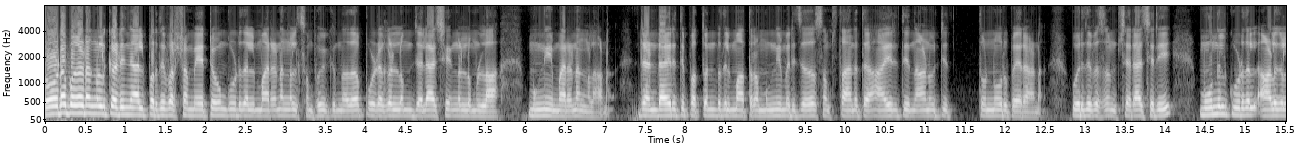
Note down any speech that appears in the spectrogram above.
റോഡപകടങ്ങൾ കഴിഞ്ഞാൽ പ്രതിവർഷം ഏറ്റവും കൂടുതൽ മരണങ്ങൾ സംഭവിക്കുന്നത് പുഴകളിലും ജലാശയങ്ങളിലുമുള്ള മുങ്ങി മരണങ്ങളാണ്. രണ്ടായിരത്തി പത്തൊൻപതിൽ മാത്രം മുങ്ങി മരിച്ചത് സംസ്ഥാനത്ത് ആയിരത്തി നാനൂറ്റി തൊണ്ണൂറ് പേരാണ്. ഒരു ദിവസം ശരാശരി മൂന്നിൽ കൂടുതൽ ആളുകൾ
